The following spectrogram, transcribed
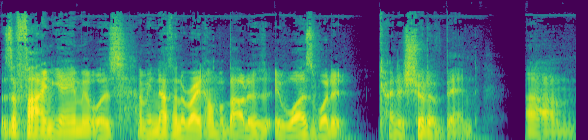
was a fine game. It was, I mean, nothing to write home about. It was, it was what it kind of should have been. Um,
